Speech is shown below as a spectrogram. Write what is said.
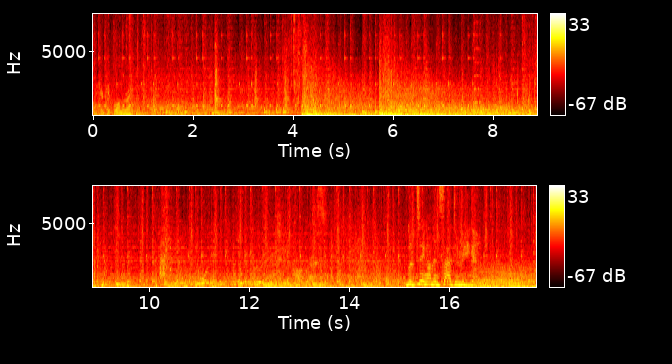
I hear people on the right. Good thing I'm inside the ring.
